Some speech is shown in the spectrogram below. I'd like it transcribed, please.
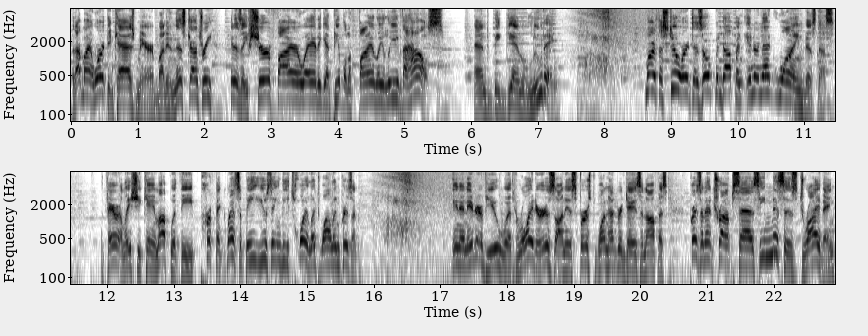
That might work in Kashmir, but in this country it is a surefire way to get people to finally leave the house and begin looting. Martha Stewart has opened up an internet wine business. Apparently she came up with the perfect recipe using the toilet while in prison. In an interview with Reuters on his first 100 days in office, President Trump says he misses driving,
